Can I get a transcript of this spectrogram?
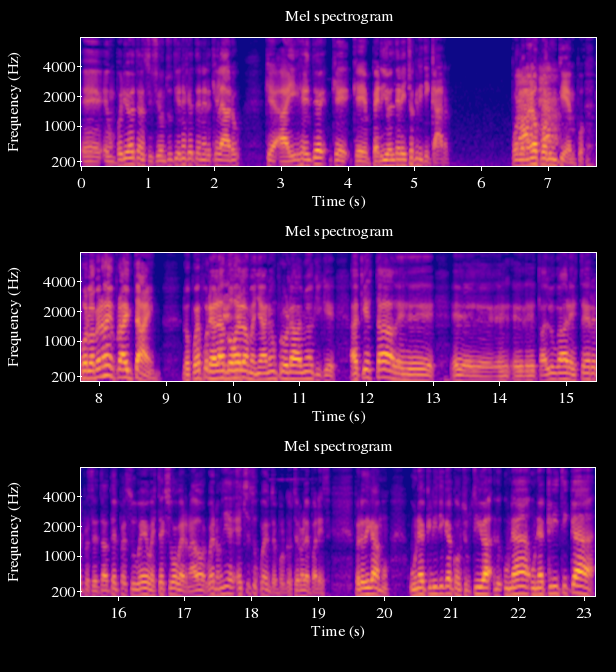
eh, en un periodo de transición tú tienes que tener claro que hay gente que, que perdió el derecho a criticar, por lo Claro, menos por claro. un tiempo, por lo menos en prime time. Lo puedes poner a las Sí, 2 de la mañana en un programa aquí que aquí está desde, eh, eh, desde tal lugar este representante del PSV o este exgobernador. Bueno, eche su cuenta porque a usted no le parece. Pero digamos, una crítica constructiva, una, una crítica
